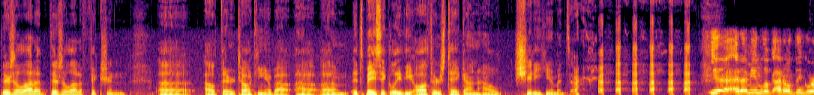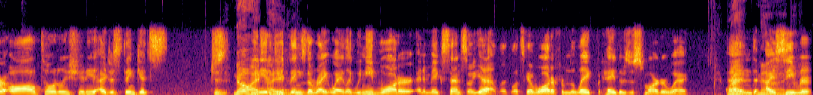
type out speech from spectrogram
there's a lot of there's a lot of fiction uh, out there talking about how um, it's basically the author's take on how shitty humans are. Yeah, and I mean, look, I don't think we're all totally shitty. I just think it's just No, we I- need to I do agree. things the right way. Like we need water, and it makes sense. So yeah, like let's get water from the lake. But hey, there's a smarter way, Right. and No, I I see rent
